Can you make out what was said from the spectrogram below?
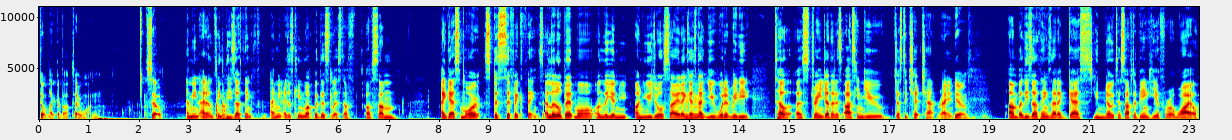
don't like about Taiwan. So I mean, I don't think these are things. I mean, I just came up with this list of of some, I guess, more specific things. A little bit more on the unu- unusual side, I guess, Mhm. that you wouldn't really tell a stranger that is asking you just to chit chat, right? yeah, Um, but these are things that I guess you notice after being here for a while,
